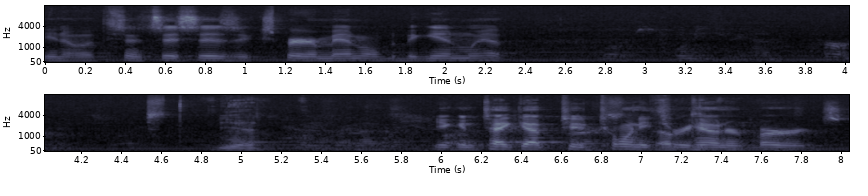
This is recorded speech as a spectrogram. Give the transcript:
you know, since this is experimental to begin with? Yeah, You can take up to 2,300 birds.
